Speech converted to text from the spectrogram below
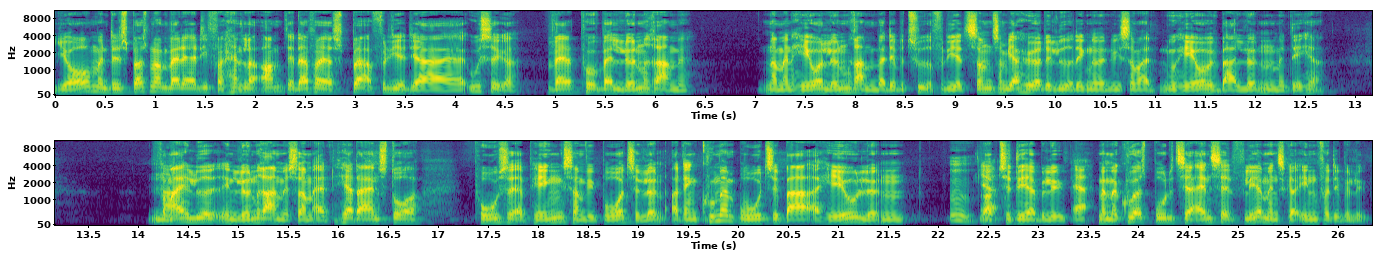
jo, men det er et spørgsmål om, hvad det er, de forhandler om. Det er derfor, jeg spørger, fordi at jeg er usikker hvad, på, hvad lønramme, når man hæver lønrammen, hvad det betyder. Fordi at sådan som jeg hører det, lyder det ikke nødvendigvis som, at nu hæver vi bare lønnen med det her. For Nej. mig lyder en lønramme som, at her der er en stor pose af penge, som vi bruger til løn, og den kunne man bruge til bare at hæve lønnen mm. op Ja. til det her beløb. Ja. Men man kunne også bruge det til at ansætte flere mennesker inden for det beløb.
